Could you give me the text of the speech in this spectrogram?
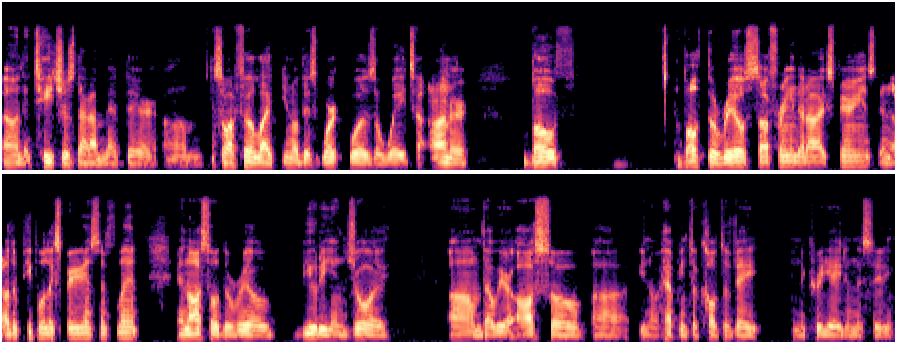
Uh, the teachers that I met there. Um, so I feel like you know this work was a way to honor both both the real suffering that I experienced and other people experienced in Flint, and also the real beauty and joy um, that we are also uh, you know helping to cultivate and to create in the city.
